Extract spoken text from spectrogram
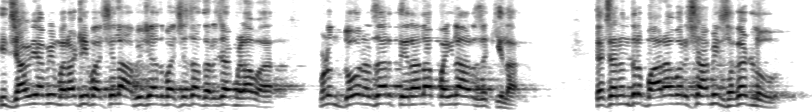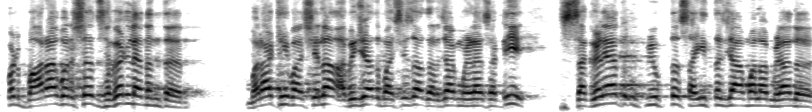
की ज्यावेळी आम्ही मराठी भाषेला अभिजात भाषेचा दर्जा मिळावा म्हणून दोन हजार तेराला पहिला अर्ज केला. त्याच्यानंतर बारा वर्ष आम्ही झगडलो. पण बारा वर्ष झगडल्यानंतर मराठी भाषेला अभिजात भाषेचा दर्जा मिळण्यासाठी सगळ्यात उपयुक्त साहित्य जे आम्हाला मिळालं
